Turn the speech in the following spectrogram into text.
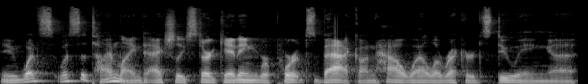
what's what's the timeline to actually start getting reports back on how well a record's doing, uh,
